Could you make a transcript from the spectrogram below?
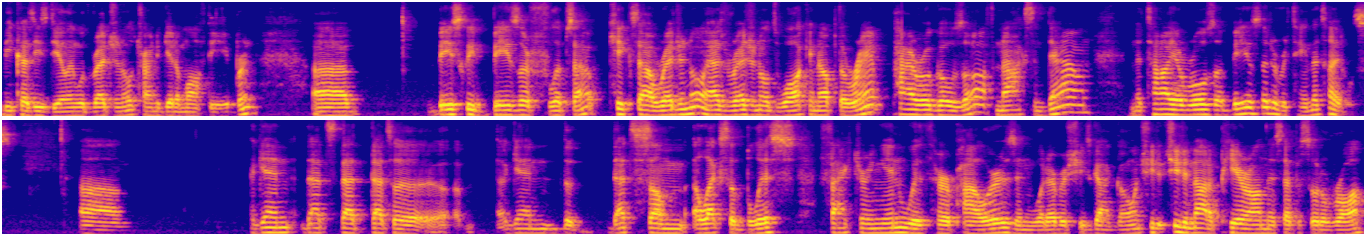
because he's dealing with Reginald, trying to get him off the apron. Basically, Baszler flips out, kicks out Reginald. As Reginald's walking up the ramp, Pyro goes off, knocks him down. Natalya rolls up Baszler to retain the titles. Um, again, that's that that's a again the that's some Alexa Bliss factoring in with her powers and whatever she's got going. She she did not appear on this episode of Raw,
